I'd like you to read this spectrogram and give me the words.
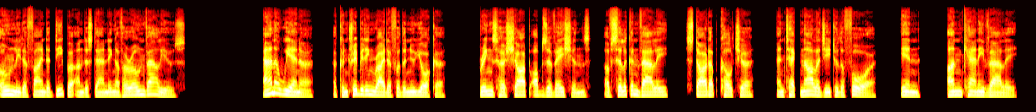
only to find a deeper understanding of her own values. Anna Wiener, a contributing writer for The New Yorker, brings her sharp observations of Silicon Valley, startup culture, and technology to the fore in Uncanny Valley,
